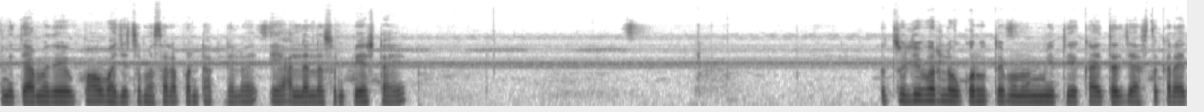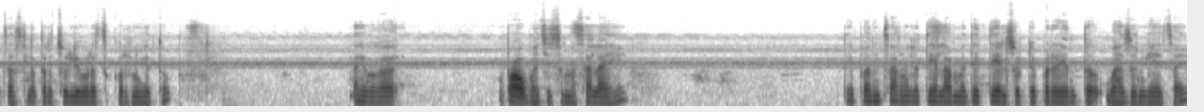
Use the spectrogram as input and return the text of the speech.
आणि त्यामध्ये पावभाजीचा मसाला पण टाकलेलो आहे. हे आलं लसूण पेस्ट आहे. चुलीवर लवकर होते म्हणून मी ते काय तर जास्त करायचं असलं तर चुलीवरच करून घेतो. हे बघा पावभाजीचा मसाला आहे. ते पण चांगलं तेलामध्ये तेल सुटेपर्यंत भाजून घ्यायचं आहे.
